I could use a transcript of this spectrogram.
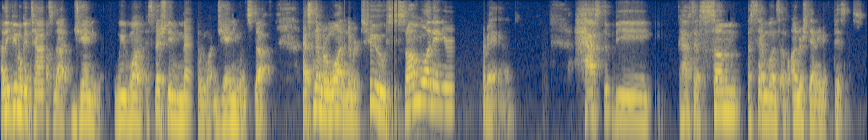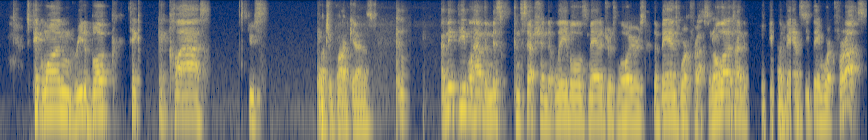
I think people can tell it's not genuine. We want, especially in metal, we want genuine stuff. That's number one. Number two, someone in your band has to be has to have some semblance of understanding of business. Just pick one, read a book, take a class, do watch a podcast. I think people have the misconception that labels, managers, lawyers, the bands work for us. And a lot of times the bands think they work for us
